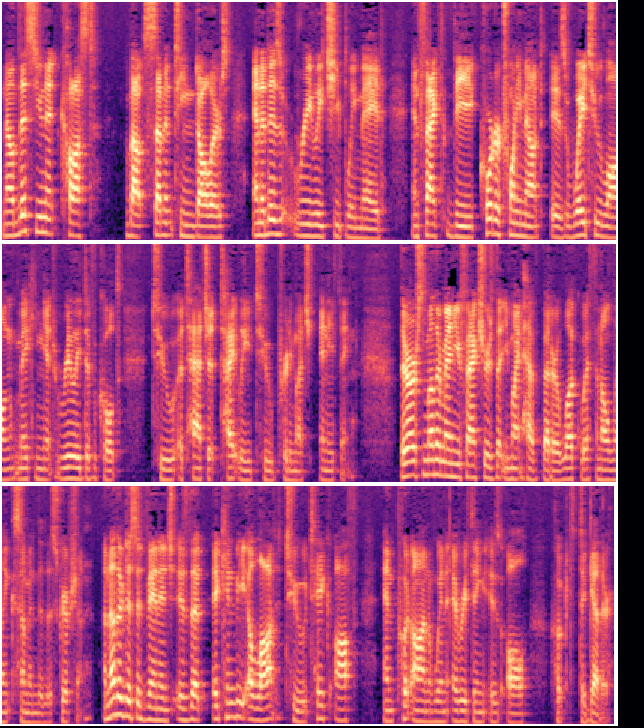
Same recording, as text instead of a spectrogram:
Now this unit cost about $17 and it is really cheaply made. In fact, the quarter 20 mount is way too long, making it really difficult to attach it tightly to pretty much anything. There are some other manufacturers that you might have better luck with, and I'll link some in the description. Another disadvantage is that it can be a lot to take off and put on when everything is all hooked together,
